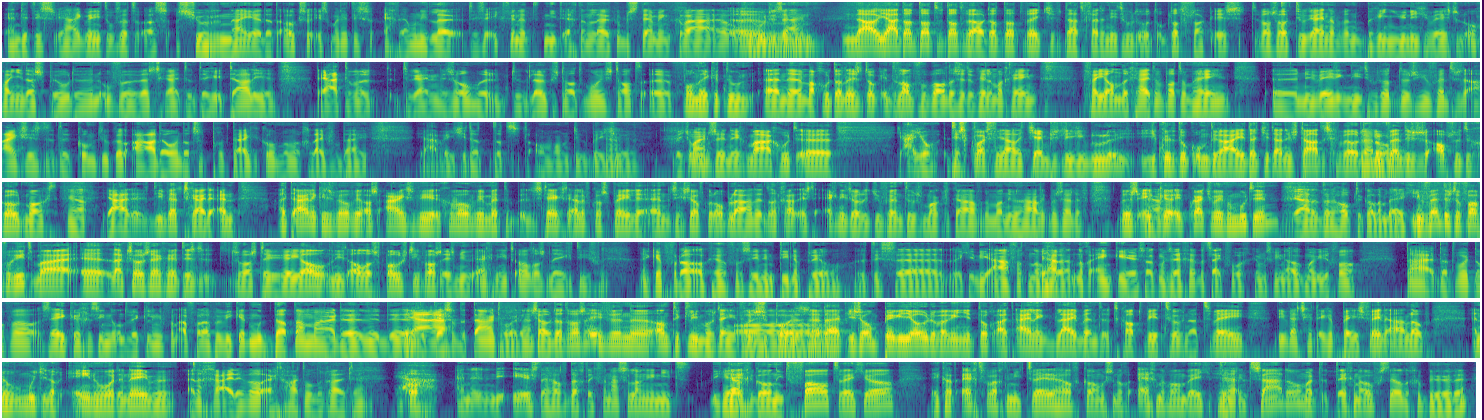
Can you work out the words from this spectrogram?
En dit is, ja, ik weet niet of dat als journaille dat ook zo is, maar dit is echt helemaal niet leuk. Het is, ik vind het niet echt een leuke bestemming qua uh, op je um, hoede zijn. Nou ja, dat, dat, dat wel. Dat, dat weet je inderdaad verder niet hoe het op dat vlak is. Het was wel Turijn begin juni geweest toen Oranje daar speelde, een oefenwedstrijd toen tegen Italië. Nou ja, toen was Turijn in de zomer natuurlijk een leuke stad, mooie stad, uh, vond ik het toen. En, uh, maar goed, dan is het ook interlandvoetbal. Daar zit ook helemaal geen vijandigheid of wat omheen. Uh, nu weet ik niet hoe dat tussen Juventus en Ajax is. Er komt natuurlijk al ADO en dat soort praktijken komen dan gelijk voorbij. Ja, weet je, dat, dat is allemaal natuurlijk een beetje, ja. beetje maar, onzinnig. Maar goed, uh, Ja joh, het is kwartfinale Champions League. Ik bedoel, je kunt het ook omdraaien dat je daar nu staat is geweldig. Daarom. Juventus is een absolute grootmacht. Ja. Ja, die wedstrijden. En uiteindelijk is het wel weer als Ajax weer gewoon weer met de sterkste elf kan spelen en zichzelf kan opladen. Dan gaat, is het echt niet zo dat Juventus makkelijke avonden. Maar nu haal ik mezelf. Dus ik, Ja. eh, ik praat je even moed in. Ja, dat, dat hoopte ik al een beetje. Juventus de favoriet, maar eh, laat ik zo zeggen, het is zoals tegen Real niet alles positief was, is nu echt niet alles negatief. Ik heb vooral ook heel veel zin in 10 april. Het is, eh, weet je, die avond nog, Ja. nog één keer, zou ik maar zeggen. Dat zei ik vorige keer misschien ook. Maar in ieder geval, daar, dat wordt nog wel, zeker gezien de ontwikkelingen van afgelopen weekend, moet dat dan maar de, de, de, Ja. de kerst op de taart worden. Zo, dat was even een eh, anticlimax, denk ik, voor de Oh. supporters. Hè? Daar heb je zo'n periode waarin je toch uiteindelijk blij bent. Het gaat weer terug naar twee. Die wedstrijd tegen PSV in aanloop. En dan moet je nog één hoorde nemen. En dan ga je er wel echt hard onderuit. Hè? Ja, Oh. en in die eerste helft dacht ik van, nou, zolang je niet, die Ja. tegengoal niet valt, weet je wel. Ik had echt verwacht in die tweede helft komen ze nog echt nog wel een beetje terug Ja. in het zadel. Maar het tegenovergestelde gebeurde.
